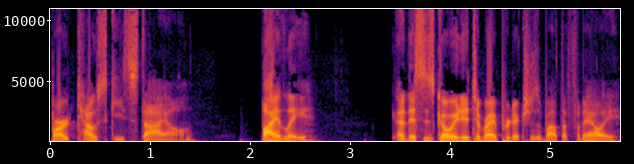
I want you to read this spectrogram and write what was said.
Bartowski style. Finally, and this is going into my predictions about the finale,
